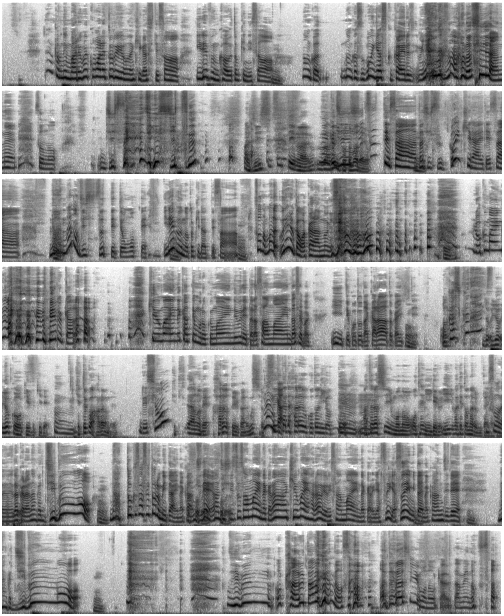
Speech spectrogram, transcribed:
んかね、丸め込まれとるような気がしてさ、イレブン買うときにさ、うん、なんか、なんかすごい安く買えるみたいな話じゃんね。その、実際、実質？まあ実質っていうのは 悪い言葉だよ。実質ってさ、私すっごい嫌いでさ、うん、なんなの実質ってって思って、イレブンの時だってさ、うん、そんなまだ売れるかわからんのにさ、うん、6万円ぐらいで売れるから、9万円で買っても6万円で売れたら3万円出せばいいってことだからとか言って、おかしくない？よ、よくお気づきで。うん。結局は払うんだよ。でしょ？あのね、払うというかね、むしろ追加で払うことによって、新しいものを手に入れる言い訳となるみたいな。そうだよね。だからなんか自分を納得させとるみたいな感じで、うん、あ、実質3万円だから、9万円払うより3万円だから安い安いみたいな感じで、うん、なんか自分を、うん、自分を買うためのさ、新しいものを買うためのさ、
